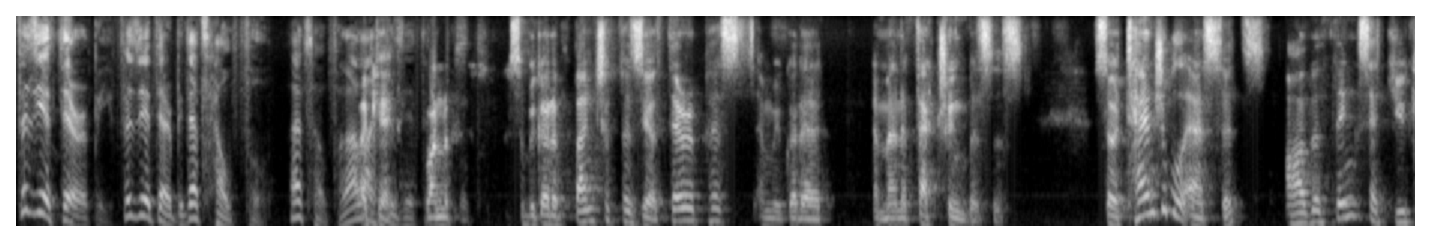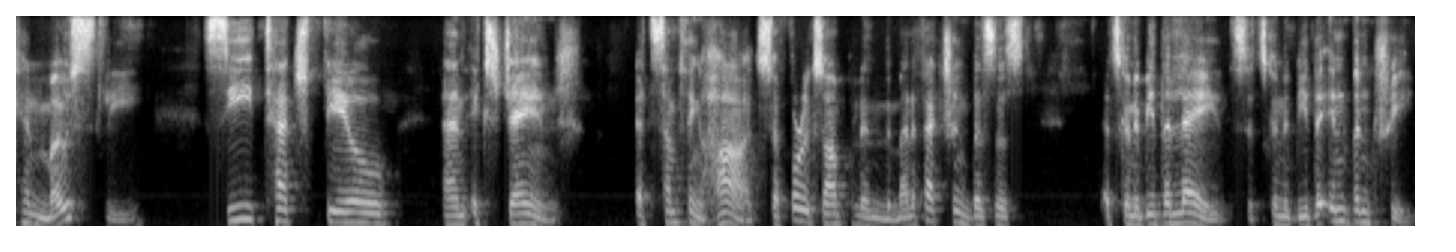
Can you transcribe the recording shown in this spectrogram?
Physiotherapy, physiotherapy. That's helpful. That's helpful. I like okay, wonderful. So we've got a bunch of physiotherapists, and we've got a, a manufacturing business. So tangible assets are the things that you can mostly see, touch, feel, and exchange. It's something hard. So, for example, in the manufacturing business, it's going to be the lathes, it's going to be the inventory,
